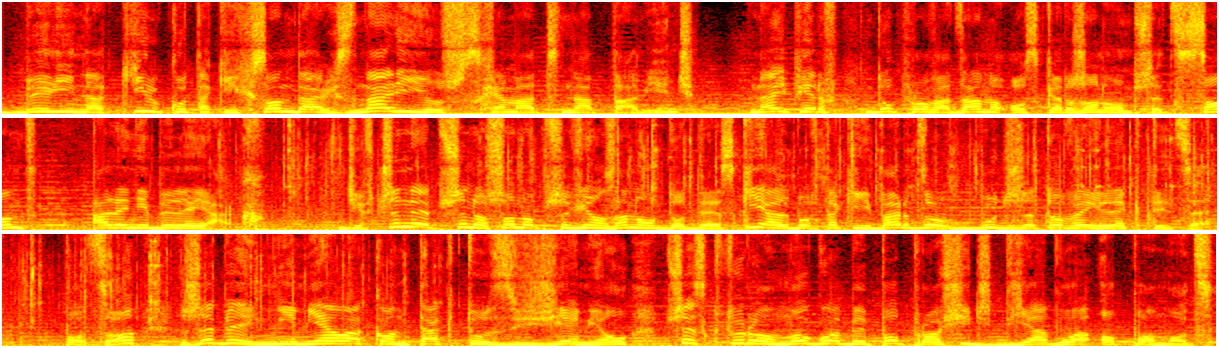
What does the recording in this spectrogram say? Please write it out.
byli na kilku takich sądach, znali już schemat na pamięć. Najpierw doprowadzano oskarżoną przed sąd, ale nie byle jak. Dziewczynę przynoszono przywiązaną do deski albo w takiej bardzo budżetowej lektyce. Po co? Żeby nie miała kontaktu z ziemią, przez którą mogłaby poprosić diabła o pomoc.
